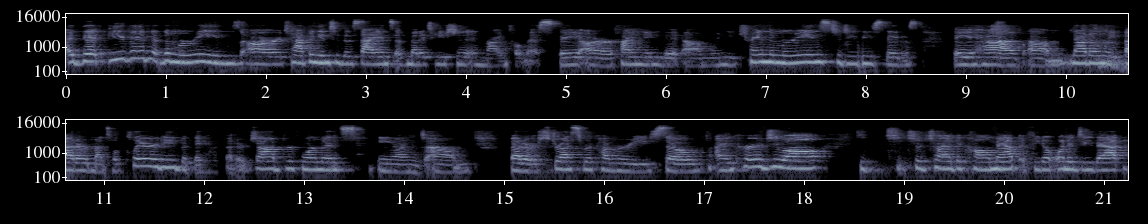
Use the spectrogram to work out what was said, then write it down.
that even the Marines are tapping into the science of meditation and mindfulness. They are finding that um, when you train the Marines to do these things, they have um, not only better mental clarity, but they have better job performance and um, better stress recovery. So I encourage you all to, to, to, try the Calm app. If you don't want to do that,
